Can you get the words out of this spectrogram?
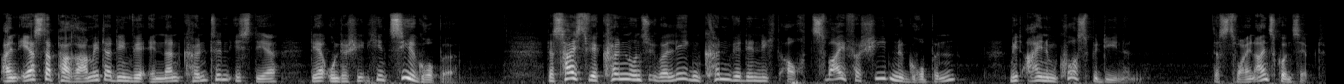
Ein erster Parameter, den wir ändern könnten, ist der der unterschiedlichen Zielgruppe. Das heißt, wir können uns überlegen, können wir denn nicht auch zwei verschiedene Gruppen mit einem Kurs bedienen? Das 2-in-1-Konzept.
